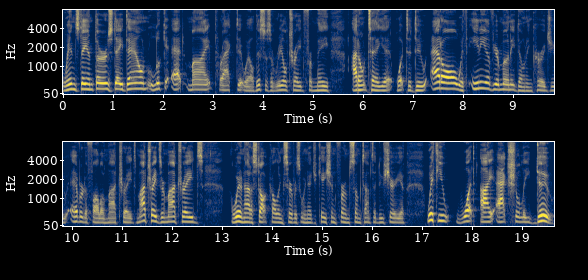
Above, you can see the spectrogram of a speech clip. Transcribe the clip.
Wednesday and Thursday down. Look at my practice. Well, this is a real trade for me. I don't tell you what to do at all with any of your money. Don't encourage you ever to follow my trades. My trades are my trades. We're not a stock calling service, we're an education firm. Sometimes I do share you with you what I actually do.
